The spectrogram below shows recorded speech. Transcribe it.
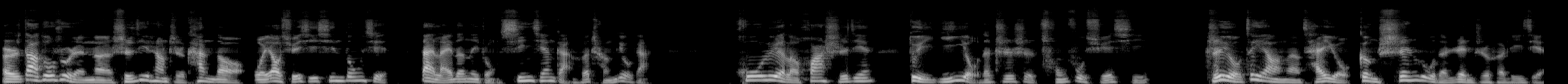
而大多数人呢，实际上只看到我要学习新东西带来的那种新鲜感和成就感，忽略了花时间对已有的知识重复学习。只有这样呢，才有更深入的认知和理解。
